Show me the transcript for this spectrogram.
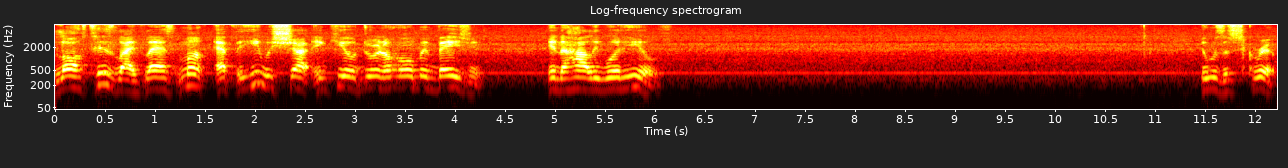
lost his life last month after he was shot and killed during a home invasion in the Hollywood Hills. It was a script.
